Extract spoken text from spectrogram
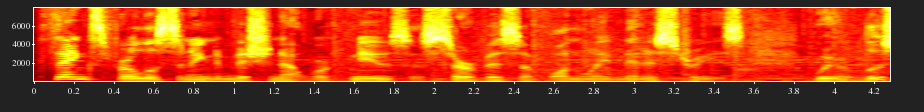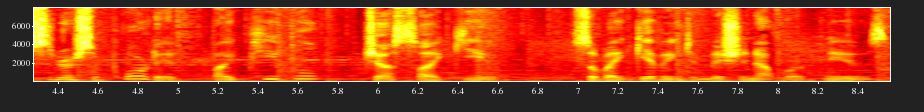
Thanks for listening to Mission Network News, a service of One Way Ministries. We're listener supported by people just like you. So by giving to Mission Network News,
